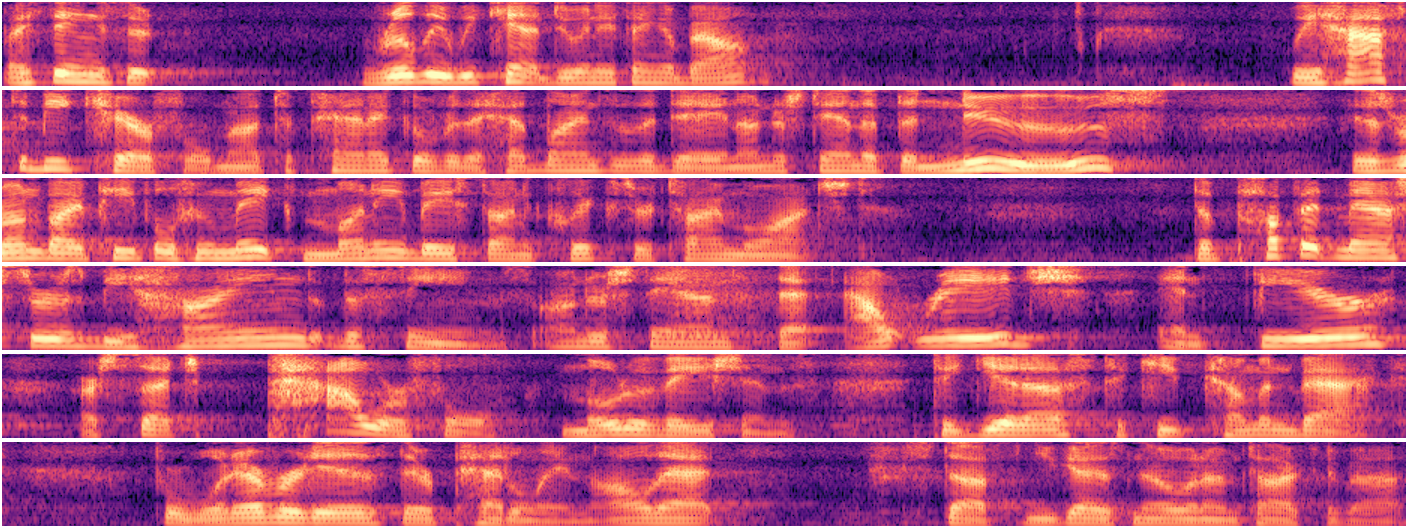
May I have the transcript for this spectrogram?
by things that really we can't do anything about. We have to be careful not to panic over the headlines of the day and understand that the news is run by people who make money based on clicks or time watched. The puppet masters behind the scenes understand that outrage and fear are such powerful motivations to get us to keep coming back for whatever it is they're peddling, all that stuff. You guys know what I'm talking about.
